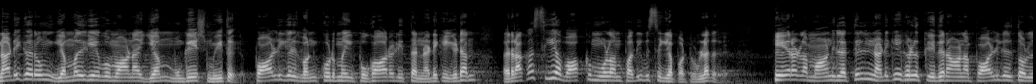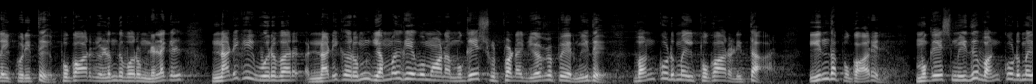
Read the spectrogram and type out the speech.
நடிகரும் எம்எல்ஏவுமான எம். முகேஷ் மீது பாலியல் வன்கொடுமை புகாரளித்த நடிகையிடம் ரகசிய வாக்குமூலம் பதிவு செய்யப்பட்டுள்ளது. கேரள மாநிலத்தில் நடிகைகளுக்கு எதிரான பாலியல் தொல்லை குறித்து புகார் எழுந்து வரும் நிலையில் நடிகை ஒருவர் நடிகரும் எம்எல்ஏவுமான முகேஷ் உட்பட ஏழு பேர் மீது வன்கொடுமை புகார் அளித்தார். இந்த புகாரில் முகேஷ் மீது வன்கொடுமை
